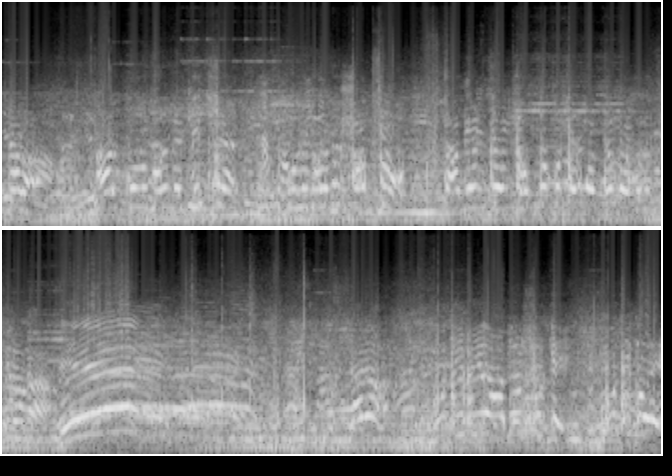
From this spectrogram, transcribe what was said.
তারা আর কোন ধরনের ডিকশন কোন ধরনের শব্দ তাদের যে শব্দকোষের মধ্যে কখনো ছিল না তারা পৃথিবীর আদর্শকে পুঁথি করে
